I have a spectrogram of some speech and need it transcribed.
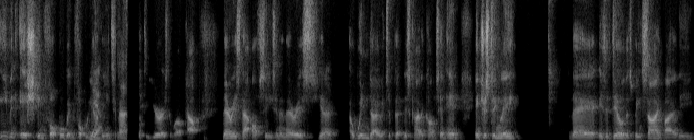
even ish in football, but in football you yeah. have the international, the Euros, the World Cup. There is that off season, and there is you know a window to put this kind of content in. Interestingly, there is a deal that's been signed by the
